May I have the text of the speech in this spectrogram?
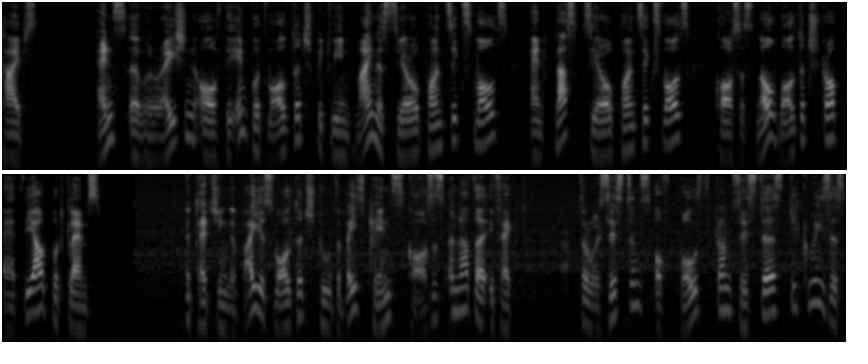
types. Hence a variation of the input voltage between minus 0.6V and plus 0.6V causes no voltage drop at the output clamps. Attaching a bias voltage to the base pins causes another effect. The resistance of both transistors decreases,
